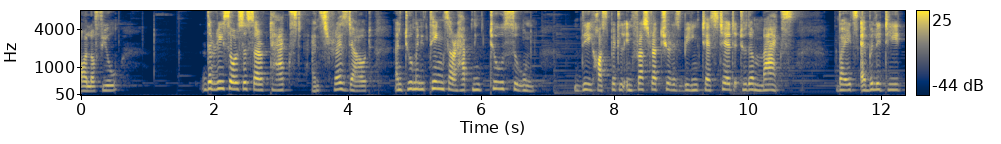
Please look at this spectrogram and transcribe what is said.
all of you. The resources are taxed and stressed out and too many things are happening too soon. The hospital infrastructure is being tested to the max by its ability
